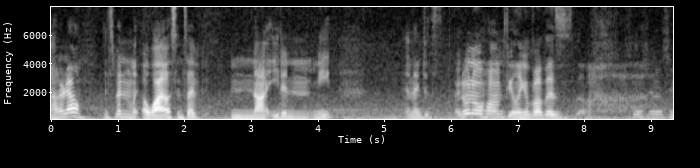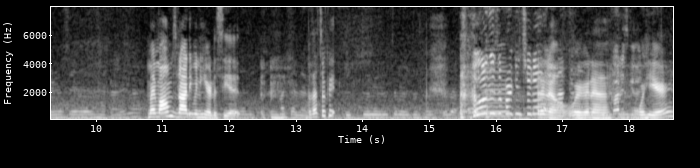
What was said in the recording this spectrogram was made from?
I don't know. It's been a while since I've not eaten meat, and I just I don't know how I'm feeling about this. My mom's not even here to see it, but that's okay. Oh, there's a parking I don't know. We're gonna. God is good. We're here.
